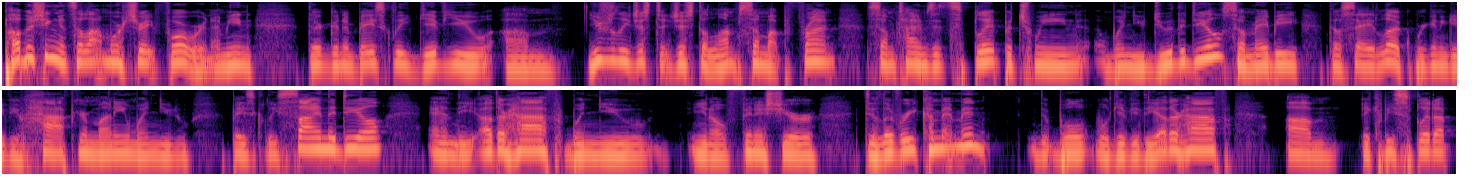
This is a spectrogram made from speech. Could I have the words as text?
Publishing, it's a lot more straightforward. I mean, they're going to basically give you um, usually just a, just a lump sum up front. Sometimes it's split between when you do the deal. So maybe they'll say, "Look, we're going to give you half your money when you basically sign the deal, and the other half when you you know finish your delivery commitment. We'll we'll give you the other half." Um, it could be split up,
